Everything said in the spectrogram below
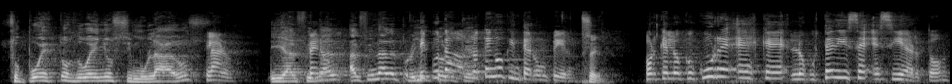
supuestos dueños simulados. Claro. Y al final, al final el proyecto. Diputado, lo, tengo que interrumpir. Sí. Porque lo que ocurre es que lo que usted dice es cierto.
